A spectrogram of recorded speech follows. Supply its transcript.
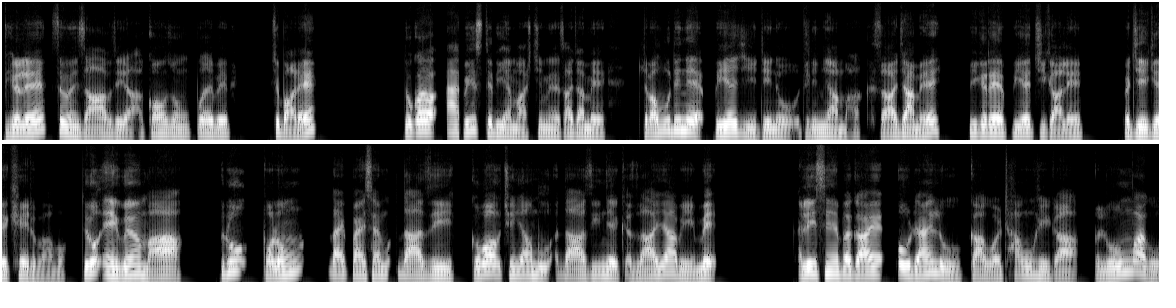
ဒီကလေးစိတ်ဝင်စားစရာအကောင်းဆုံးပွဲပဲဖြစ်ပါတယ်တို့ကတော့ Abbey Stadium မှာရှင်မြန်စားကြမယ်လီဗာပူးတင်းနဲ့ PSG တင်းတို့ဒီနေ့ညမှာကစားကြမယ်ပြီးကြတဲ့ PSG ကလည်းမကြေခဲခဲ့တယ်ပါပေါ့သူတို့အိမ်ကွင်းမှာသူတို့ဘောလုံးလိုက်ပိုင်ဆိုင်မှုအသာစီးကိုပေါချင်းချောင်းမှုအသာစီးနဲ့ကစားရပေမဲ့အလီစင်ဘက်ကရဲ့အုတ်တိုင်းလိုကာကွယ်ထောင်းမှုတွေကဘလုံးမကို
